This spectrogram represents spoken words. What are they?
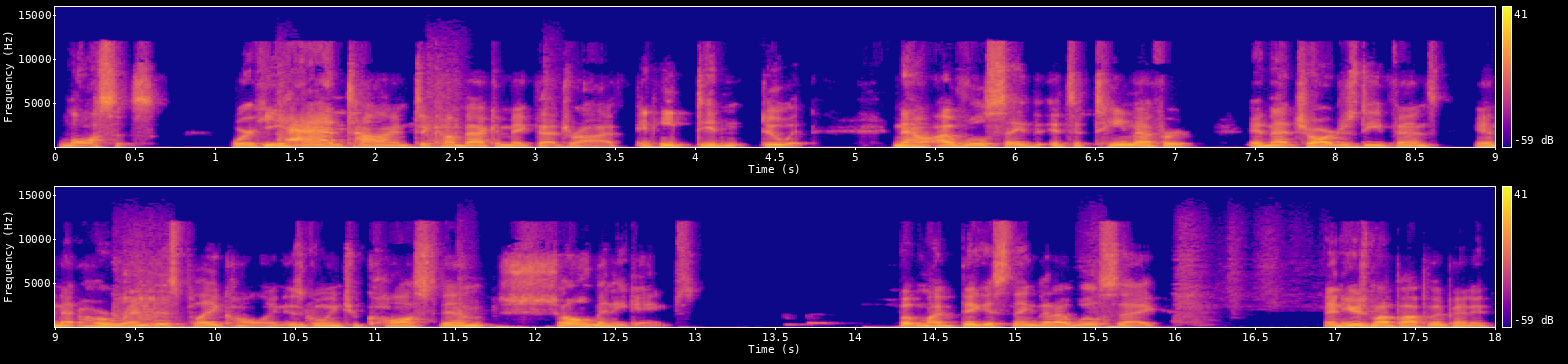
losses where he had time to come back and make that drive and he didn't do it. Now, I will say that it's a team effort and that Chargers defense and that horrendous play calling is going to cost them so many games. But my biggest thing that I will say, and here's my popular opinion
